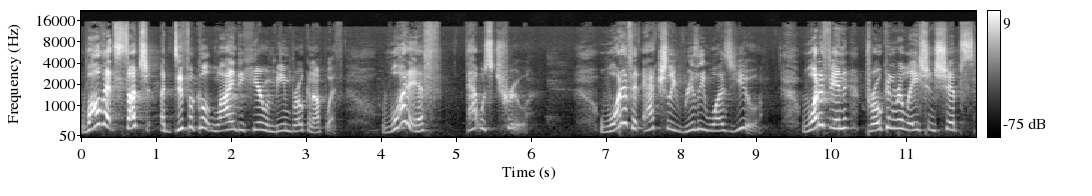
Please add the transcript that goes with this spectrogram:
While that's such a difficult line to hear when being broken up with, what if that was true? What if it actually really was you? What if in broken relationships,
